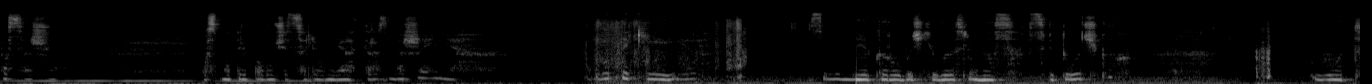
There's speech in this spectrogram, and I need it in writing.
посажу. Посмотрю, получится ли у меня это размножение. Вот такие семенные коробочки выросли у нас в цветочках. Вот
